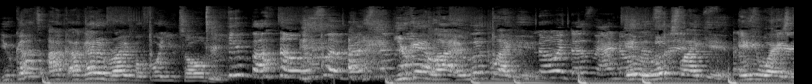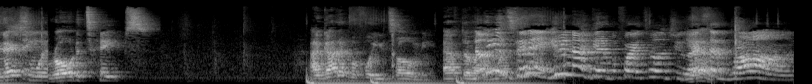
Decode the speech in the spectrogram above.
You got, I, I got it right before you told me. You thought that was the best. You can't lie, it looked like it. No, it doesn't. I know It this looks like it. Anyways, next shape. one, roll the tapes. I got it before you told me. After No, you didn't. You did not get it before I told you. I said wrong.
